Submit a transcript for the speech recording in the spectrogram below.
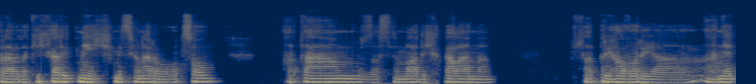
práve takých charitných misionárov otcov a tam zase mladý chalan sa prihovorí a hneď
